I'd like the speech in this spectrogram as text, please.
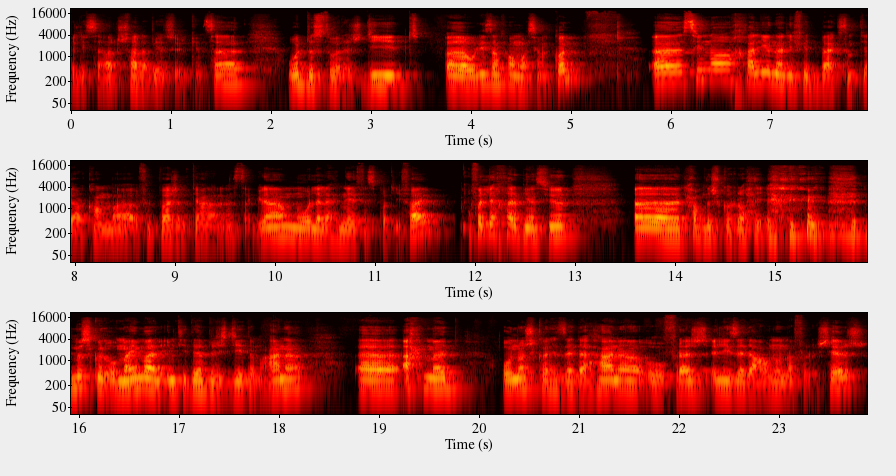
اللي صار. إن شاء الله bien sûr كان صار والدستور الجديد و les informations الكل. أه sinon خليونا les feedbacks نتاعكم في ال page نتاعنا على الإنستغرام ولا لهنا في سبوتيفاي وفي الآخر bien sûr أه نحب نشكر روحي. نشكر أميمة الانتداب الجديد معنا أه أحمد ونشكر زادا هانا وفرج اللي زاد عاونونا في ال recherche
